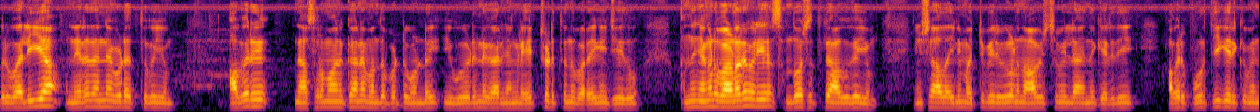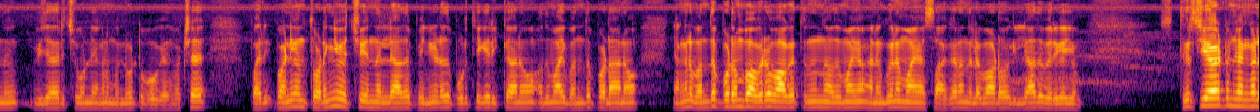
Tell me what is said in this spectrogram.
ഒരു വലിയ നിര തന്നെ ഇവിടെ എത്തുകയും അവർ നാസർമാനുക്കാനെ ബന്ധപ്പെട്ടുകൊണ്ട് ഈ വീടിന്റെ കാര്യം ഞങ്ങൾ ഏറ്റെടുത്തെന്ന് പറയുകയും ചെയ്തു. അന്ന് ഞങ്ങൾ വളരെ വലിയ സന്തോഷത്തിലാകുകയും ഇൻഷാല്ല ഇനി മറ്റു പിരിവുകളൊന്നും ആവശ്യമില്ല എന്ന് കരുതി അവർ പൂർത്തീകരിക്കുമെന്ന് വിചാരിച്ചുകൊണ്ട് ഞങ്ങൾ മുന്നോട്ട് പോകുകയാണ് പക്ഷേ പരി പണിയൊന്ന് തുടങ്ങി വെച്ചു എന്നല്ലാതെ പിന്നീട് അത് പൂർത്തീകരിക്കാനോ അതുമായി ബന്ധപ്പെടാനോ ഞങ്ങൾ ബന്ധപ്പെടുമ്പോൾ അവരുടെ ഭാഗത്തു നിന്ന് അതുമായി അനുകൂലമായ സഹകരണ നിലപാടോ ഇല്ലാതെ വരികയും തീർച്ചയായിട്ടും ഞങ്ങൾ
